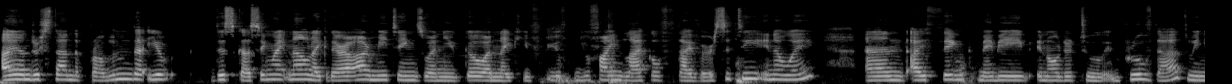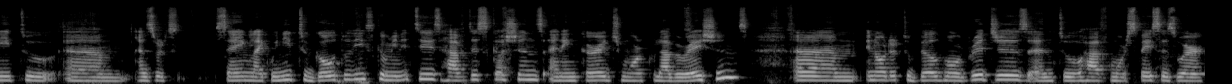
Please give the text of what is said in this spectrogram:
I understand the problem that you're discussing right now. Like there are meetings when you go and like you you, you find lack of diversity in a way. And I think maybe in order to improve that, we need to, um, as saying like we need to go to these communities, have discussions, and encourage more collaborations um, in order to build more bridges and to have more spaces where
